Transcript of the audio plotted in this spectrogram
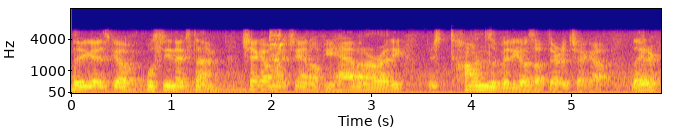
There you guys go. We'll see you next time. Check out my channel if you haven't already. There's tons of videos up there to check out. Later.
